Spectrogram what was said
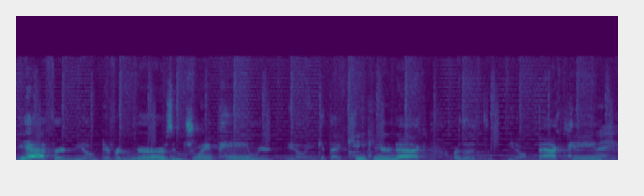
Yeah, for you know different nerves and joint pain. Where you know you get that kink in your neck or the you know back pain. Right.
